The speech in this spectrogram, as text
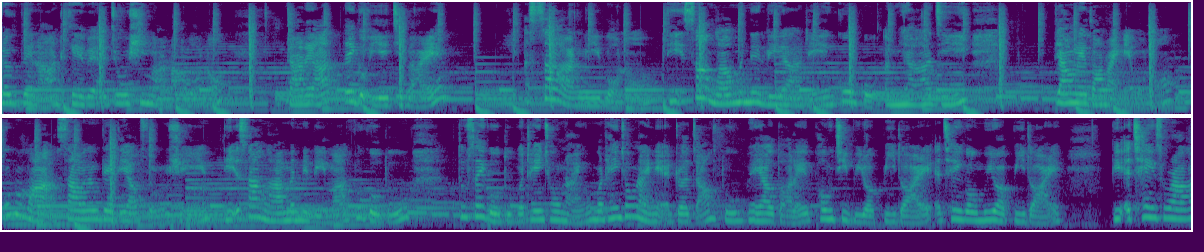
လုပ်တဲ့လားတကယ်ပဲအကျိုးရှိမှာလားပေါ့နော်ဒါတွေကတိတ်ကိုအရေးကြီးပါတယ်အစလေးပေါ့နော်ဒီအစ9မိနစ်လေးရတင်ကိုယ့်ကိုအများကြီးပြောင်းလဲသွားနိုင်တယ်ပေါ့နော်ဥပမာစာမလုပ်တဲ့တယောက်ဆိုလို့ရှိရင်ဒီအစ9မိနစ်လေးမှာသူ့ကိုယ်သူသူ့စိတ်ကိုသူမထိန်ချုံနိုင်ဘူးမထိန်ချုံနိုင်တဲ့အတွက်ကြောင့်သူဘယ်ရောက်သွားလဲဖုံးကြည့်ပြီးတော့ပြီးသွားတယ်အချိန်ကုန်ပြီးတော့ပြီးသွားတယ်ဒီအချိန်ဆိုတာက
